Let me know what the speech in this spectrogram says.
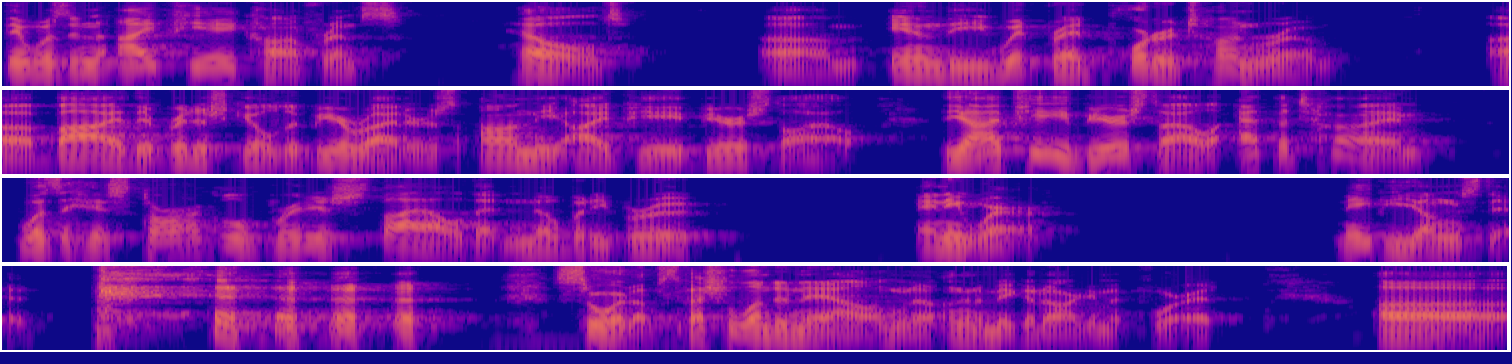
There was an IPA conference held um, in the Whitbread Porter Tun Room uh, by the British Guild of Beer Writers on the IPA beer style. The IPA beer style at the time was a historical British style that nobody brewed anywhere. Maybe Young's did. sort of. Special London Ale, I'm going to make an argument for it. Uh,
